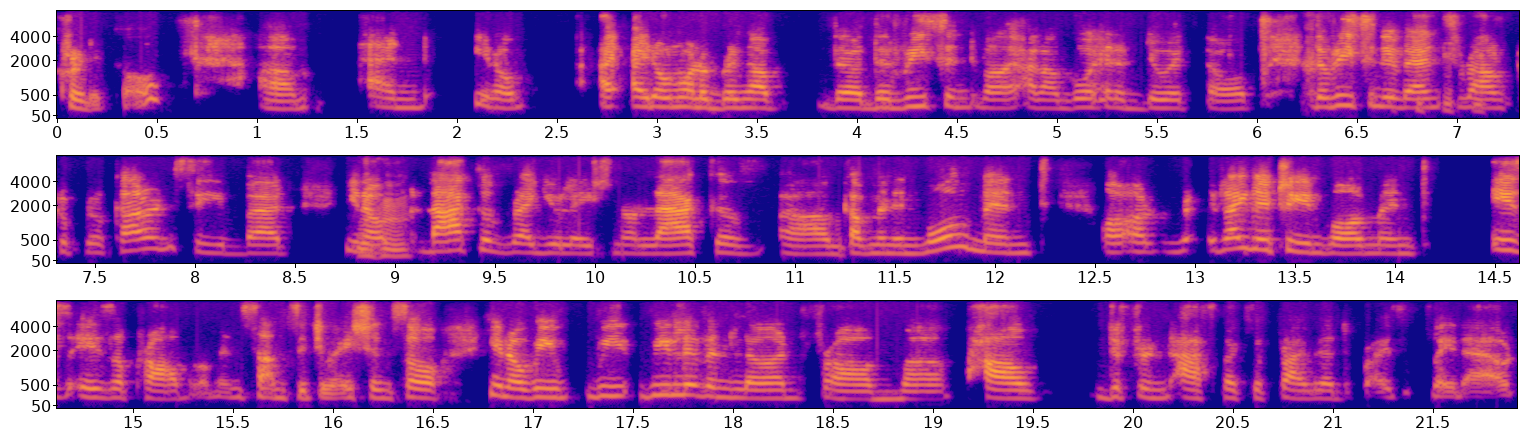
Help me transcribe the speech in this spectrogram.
critical. Um, and you know, I, I, don't want to bring up the the recent, well, and I'll go ahead and do it though. The recent events around cryptocurrency, but you know, mm-hmm. lack of regulation or lack of uh, government involvement or, or regulatory involvement is is a problem in some situations. So you know, we we we live and learn from uh, how different aspects of private enterprise played out.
